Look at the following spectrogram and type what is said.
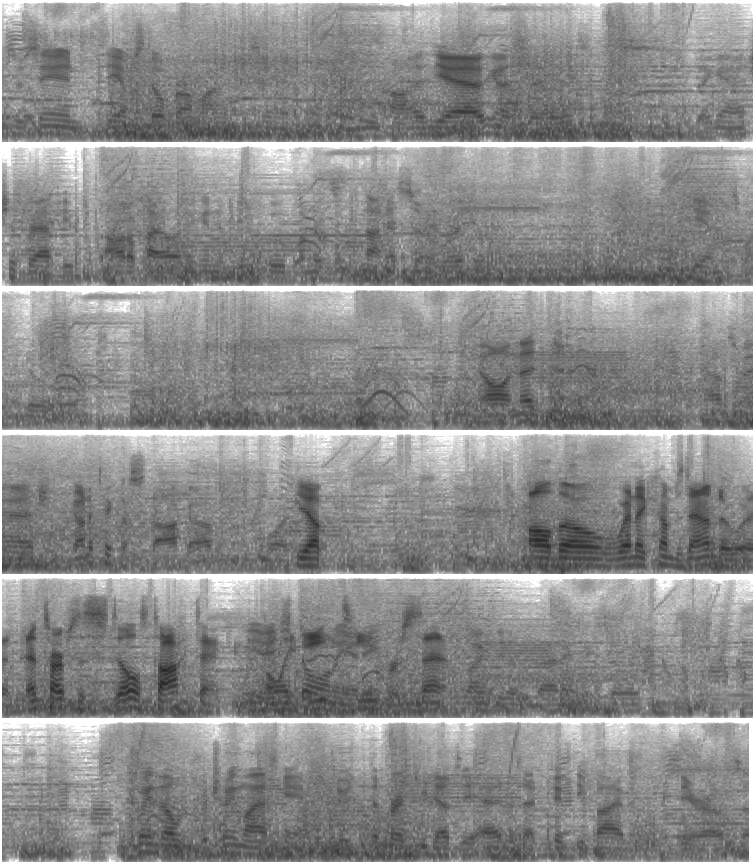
As we're seeing, DM still from line. Uh, yeah, I was gonna say again, it's just Raffi autopiloting into beat boop, and it's not necessarily worth it. DM just want to do it. So. Oh, and that Top smash. Gonna take the stock off. Yep. Although, when it comes down to it, Ntarps is still stock tank, Yeah, only still only at 18%. As long as he doesn't bat anything silly. Between the between last game, the, two, the first two deaths he had was at 55 and 0, so.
